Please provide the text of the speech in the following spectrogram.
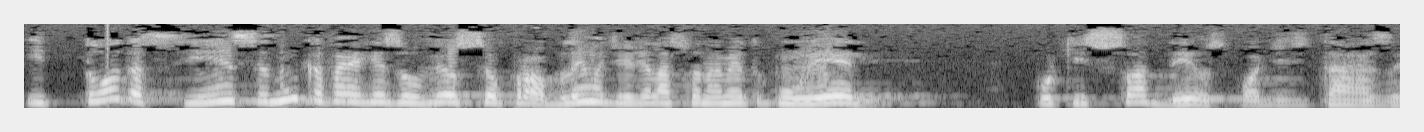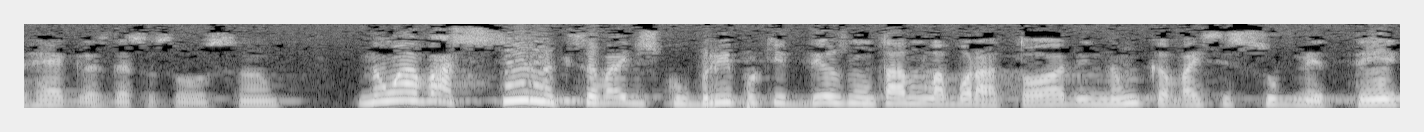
E toda ciência nunca vai resolver o seu problema de relacionamento com Ele, porque só Deus pode ditar as regras dessa solução. Não há vacina que você vai descobrir porque Deus não está no laboratório e nunca vai se submeter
